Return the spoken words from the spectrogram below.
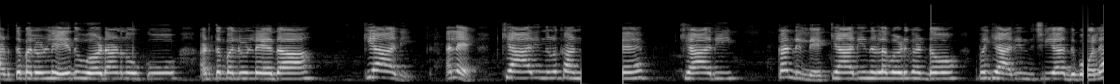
അടുത്ത ബലൂണിൽ ഏത് വേർഡ് ആണ് നോക്കൂ? അടുത്ത ബലൂണിൽ ഏതാ? ക്യാരി. അല്ലേ? ക്യാരി നിങ്ങൾ കണ്ടേ. ക്യാരി. കണ്ടില്ലേ? ക്യാരി എന്നുള്ള വേർഡ് കണ്ടോ? അപ്പൊ ക്യാരി എന്ത് ചെയ്യുക? ഇതുപോലെ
